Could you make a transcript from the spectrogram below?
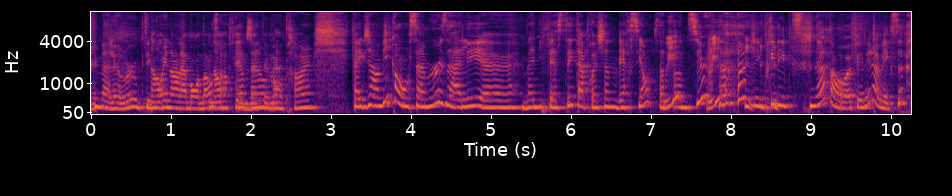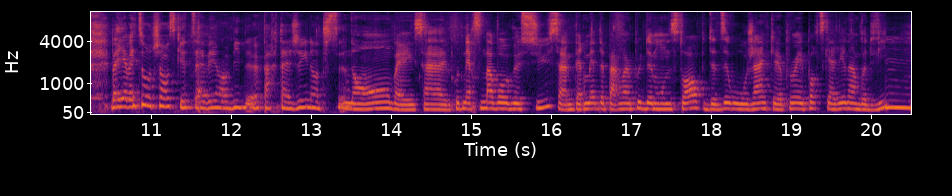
plus malheureux ou que t'es moins dans l'abondance, en fait, hein, au contraire. Fait que j'ai envie qu'on s'amuse à aller euh, manifester ta prochaine version. Ça te Oui, tente-tu? oui. j'ai pris des petites notes, on va finir avec ça. Ben, y avait-tu autre chose que tu avais envie de partager dans tout ça? Non, ben ça. Écoute, merci de m'avoir reçu. Ça me permet de parler un peu de mon histoire puis de dire aux gens que peu importe ce qui arrive dans votre vie, Hmm.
